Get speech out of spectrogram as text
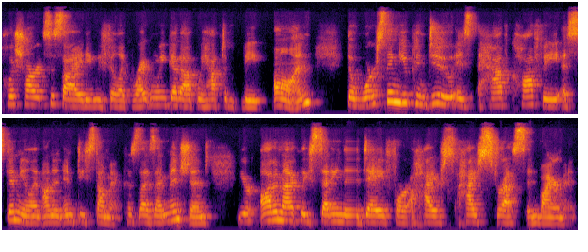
push hard society. We feel like right when we get up, we have to be on. The worst thing you can do is have coffee, a stimulant on an empty stomach. Because as I mentioned, you're automatically setting the day for a high high stress environment.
